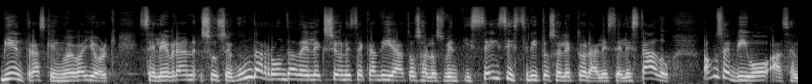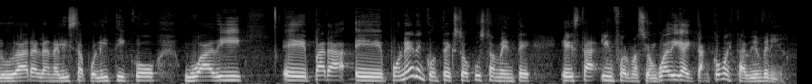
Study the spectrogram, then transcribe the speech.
Mientras que en Nueva York celebran su segunda ronda de elecciones de candidatos a los 26 distritos electorales del estado. Vamos en vivo a saludar al analista político Wadi. Eh, para eh, poner en contexto justamente esta información. Wadi Gaitán, ¿cómo está? Bienvenido.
